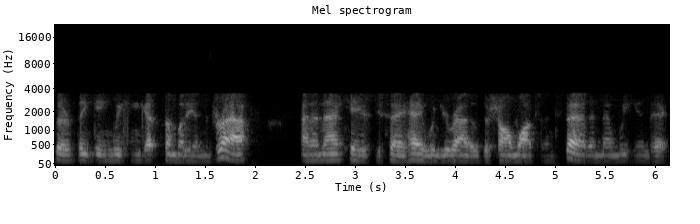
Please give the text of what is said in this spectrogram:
they're thinking we can get somebody in the draft. And in that case, you say, hey, would you rather Deshaun Watson instead? And then we can pick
